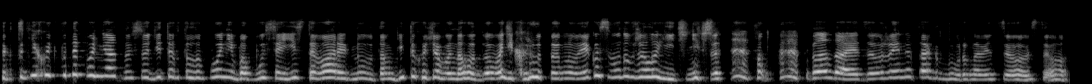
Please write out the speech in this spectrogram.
Так тоді хоч буде понятно, що діти в телефоні, бабуся їсти варить, ну там діти хоча б нагодовані круто, ну якось воно вже логічніше вкладається, вже і не так дурно від цього всього.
